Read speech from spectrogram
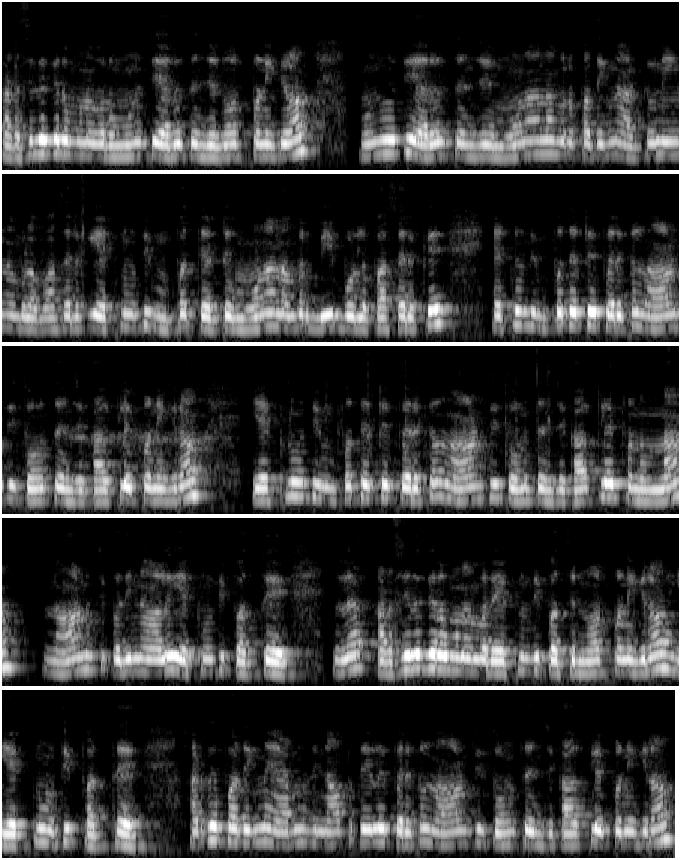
கடைசியில் இருக்கிற நம்பர் முந்நூற்றி அறுபத்தஞ்சு நோட் பண்ணிக்கிறோம். முந்நூற்றி அறுபத்தஞ்சு மூணாம் நம்பர் பார்த்தீங்கன்னா அடுத்த நீங்கள் நம்மள பாஸ் இருக்குது எட்நூற்றி முப்பத்தெட்டு மூணாம் நம்பர் பி போர்டில் பாஸ் இருக்குது எட்நூற்றி முப்பத்தெட்டு பெருக்கள் நானூற்றி தொண்ணூத்தஞ்சு கால்குலேட் பண்ணிக்கிறோம். எட்நூற்றி முப்பத்தெட்டு பெருக்கள் நானூற்றி தொண்ணூத்தஞ்சு கால்குலேட் பண்ணோம்னா நானூற்றி பதினாலு எட்நூற்றி பத்து. இதில் கடைசியில் இருக்கிற நம்பர் எட்நூற்றி பத்து நோட் பண்ணிக்கிறோம். எட்நூற்றி பத்து. அடுத்து பார்த்தீங்கன்னா இரநூத்தி நாற்பத்தேழு பெருக்கள் நானூற்றி தொண்ணூத்தஞ்சு கால்குலேட் பண்ணிக்கிறோம்.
